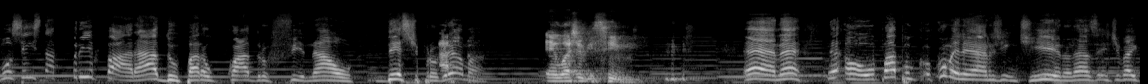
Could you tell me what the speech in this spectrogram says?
você está preparado para o quadro final deste programa? Eu acho que sim. É, né? Né, ó, o Papo, como ele é argentino, né? A gente vai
